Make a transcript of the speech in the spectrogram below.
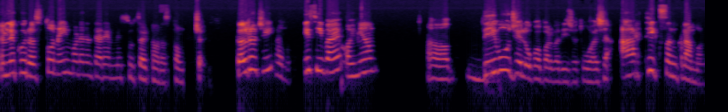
એમને કોઈ રસ્તો નહીં મળે ને ત્યારે એમને સુસાઇડનો રસ્તો મળશે. કલરજી એ સિવાય અહીંયા દેવું જે લોકો પર વધી જતું હોય છે આર્થિક સંક્રમણ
